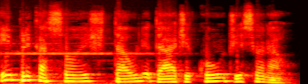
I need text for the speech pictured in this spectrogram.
Implicações da unidade condicional.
